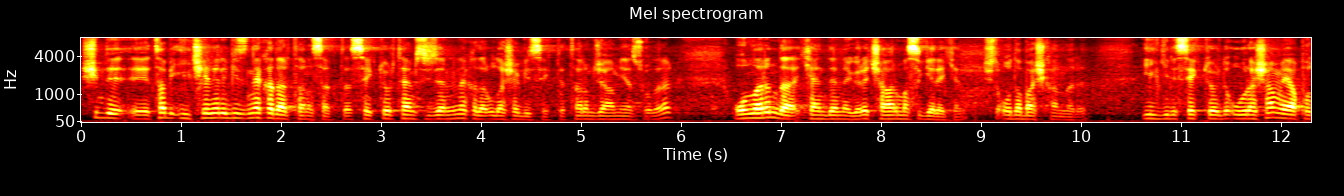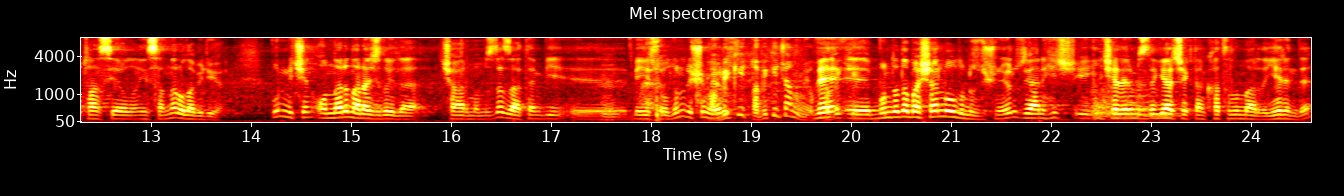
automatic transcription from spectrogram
Şimdi e, tabii ilçeleri biz ne kadar tanısak da, sektör temsilcilerine ne kadar ulaşabilsek de tarım camiası olarak onların da kendilerine göre çağırması gereken, işte oda başkanları, ilgili sektörde uğraşan veya potansiyel olan insanlar olabiliyor. Bunun için onların aracılığıyla çağırmamızda zaten bir e, beis olduğunu düşünmüyoruz. Tabii ki, tabii ki canım yok. Ve tabii ki. e, bunda da başarılı olduğumuzu düşünüyoruz. Yani hiç e, ilçelerimizde gerçekten katılımlar da yerinde.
